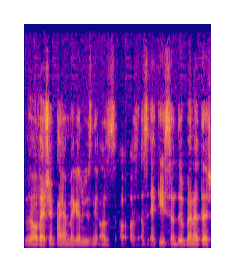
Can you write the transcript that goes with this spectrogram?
a versenypályán megelőzni, az, az, az egészen döbbenetes.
